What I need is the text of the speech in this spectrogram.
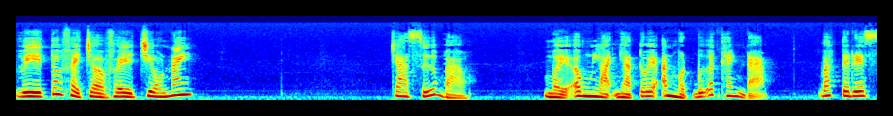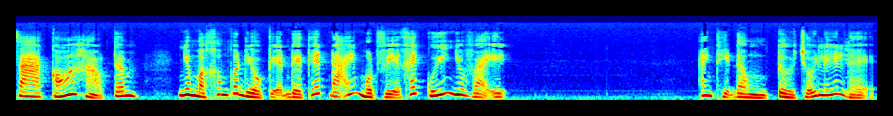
vì tôi phải trở về chiều nay. Cha xứ bảo, mời ông lại nhà tôi ăn một bữa thanh đạm. Bác Teresa có hảo tâm, nhưng mà không có điều kiện để thết đãi một vị khách quý như vậy. Anh Thị Đồng từ chối lấy lệ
